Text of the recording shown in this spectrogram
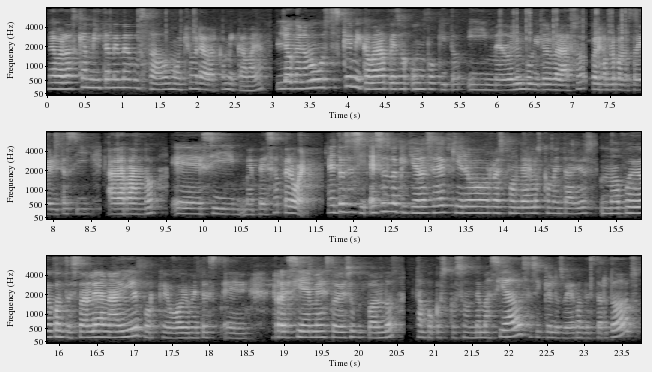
la verdad es que a mí también me ha gustado mucho grabar con mi cámara. Lo que no me gusta es que mi cámara pesa un poquito y me duele un poquito el brazo. Por ejemplo, cuando estoy ahorita así agarrando, eh, sí me pesa, pero bueno. Entonces sí, eso es lo que quiero hacer. Quiero responder los comentarios. No he podido contestarle a nadie porque obviamente eh, recién me estoy desocupando. Tampoco son demasiados, así que los voy a contestar todos.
